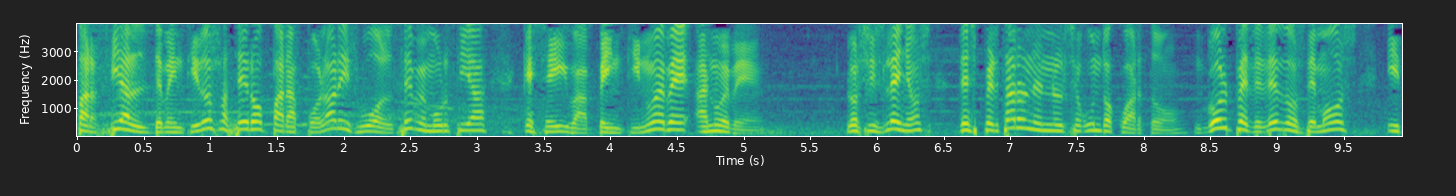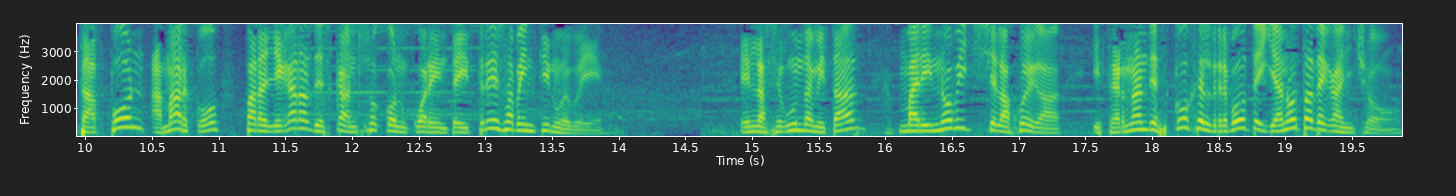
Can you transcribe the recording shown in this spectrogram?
Parcial de 22 a 0 para Polaris Wall CB Murcia que se iba 29 a 9. Los isleños despertaron en el segundo cuarto. Golpe de dedos de Moss y tapón a Marco para llegar al descanso con 43 a 29. En la segunda mitad, Marinovich se la juega y Fernández coge el rebote y anota de gancho.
